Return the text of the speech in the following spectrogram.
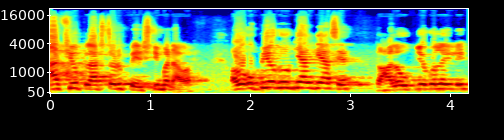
આ થયું પ્લાસ્ટર ઓફ પેરિસની બનાવટ. હવે ઉપયોગો ક્યાં ક્યાં છે? તો હાલો ઉપયોગો લઈ લઈએ.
